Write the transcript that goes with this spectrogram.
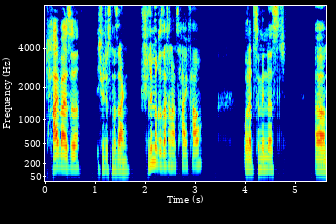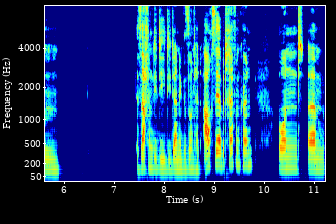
teilweise, ich würde jetzt mal sagen, schlimmere Sachen als HIV. Oder zumindest ähm, Sachen, die, die, die deine Gesundheit auch sehr betreffen können. Und ähm,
